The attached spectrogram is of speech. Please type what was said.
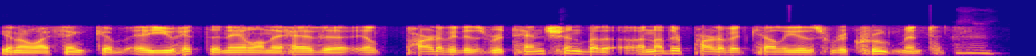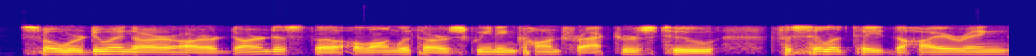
you know, I think uh, you hit the nail on the head. Uh, part of it is retention, but another part of it, Kelly, is recruitment. Mm-hmm. So we're doing our, our darndest, uh, along with our screening contractors, to facilitate the hiring,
